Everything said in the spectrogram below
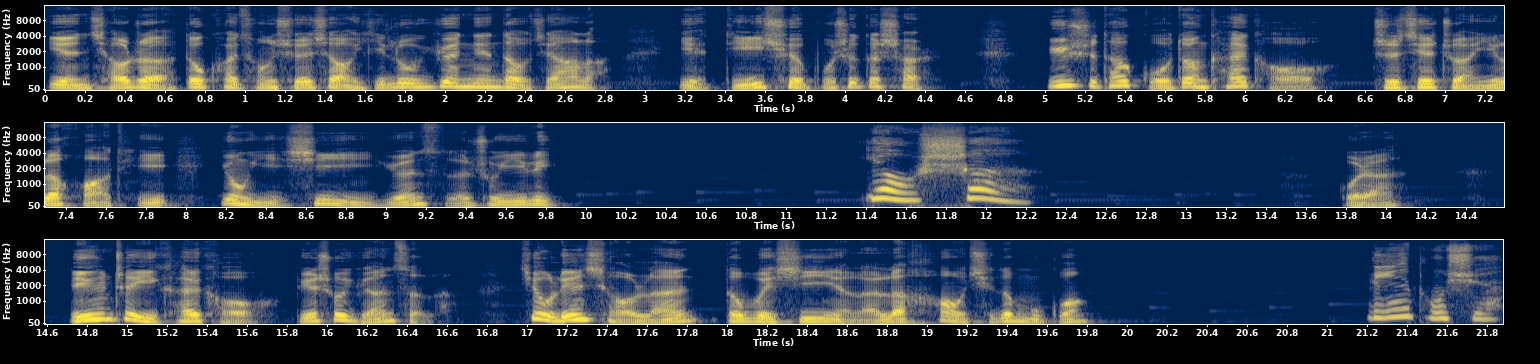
眼瞧着都快从学校一路怨念到家了，也的确不是个事儿，于是他果断开口，直接转移了话题，用以吸引原子的注意力。药膳。果然，林恩这一开口，别说原子了，就连小兰都被吸引来了好奇的目光。林恩同学。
